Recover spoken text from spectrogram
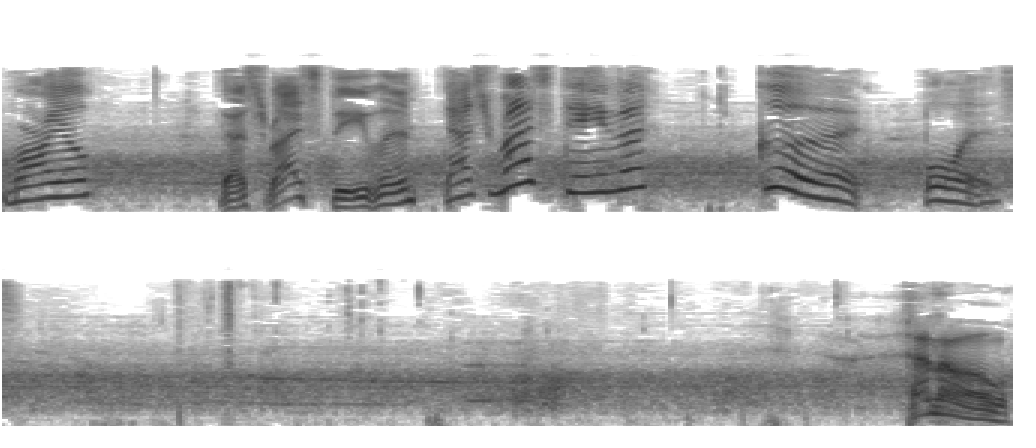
Mario? That's right, Steven. That's right, Steven. Good boys. Hello,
